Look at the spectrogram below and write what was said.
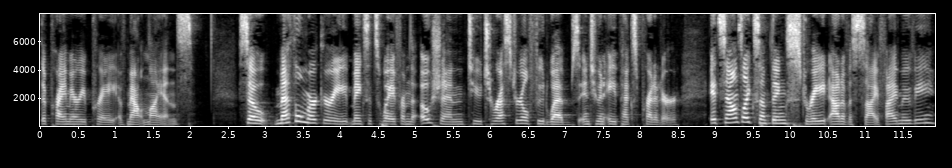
the primary prey of mountain lions. So, methyl mercury makes its way from the ocean to terrestrial food webs into an apex predator. It sounds like something straight out of a sci fi movie,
